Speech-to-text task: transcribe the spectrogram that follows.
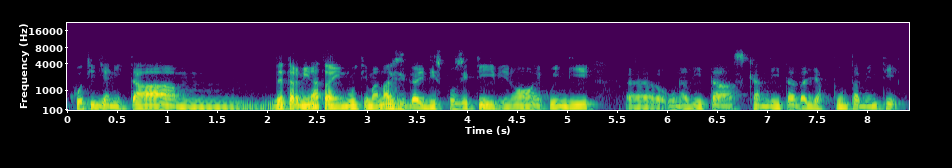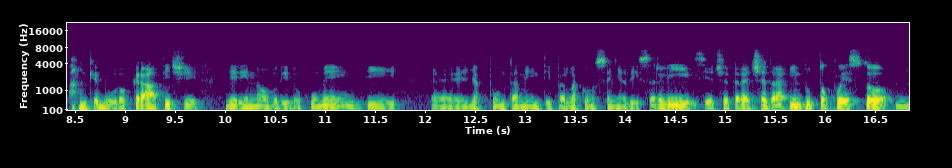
quotidianità mh, determinata in ultima analisi dai dispositivi, no? E quindi eh, una vita scandita dagli appuntamenti anche burocratici di rinnovo dei documenti, eh, gli appuntamenti per la consegna dei servizi, eccetera, eccetera. In tutto questo mh,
